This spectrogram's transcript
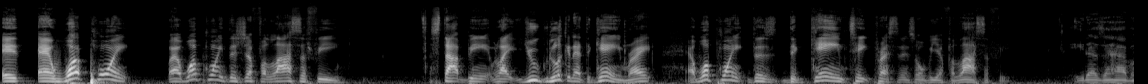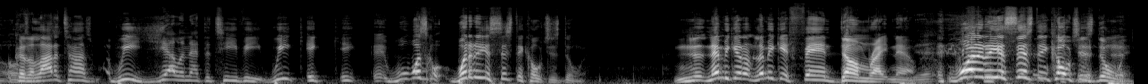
It at what point? At what point does your philosophy stop being like you looking at the game, right? At what point does the game take precedence over your philosophy? He doesn't have a Because a lot of times we yelling at the TV. We it, it, it, what's what are the assistant coaches doing? Let me get them. Let me get fan dumb right now. What are the assistant coaches doing?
